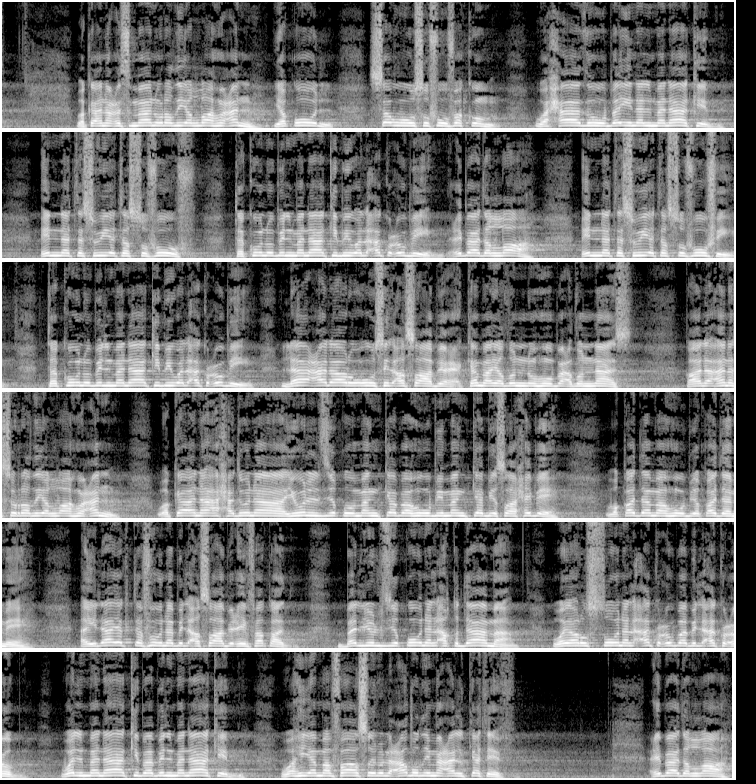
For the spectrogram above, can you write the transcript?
وكان عثمان رضي الله عنه يقول سووا صفوفكم وحاذوا بين المناكب إن تسوية الصفوف تكون بالمناكب والأكعب عباد الله إن تسوية الصفوف تكون بالمناكب والأكعب لا على رؤوس الأصابع كما يظنه بعض الناس. قال أنس رضي الله عنه وكان أحدنا يلزق منكبه بمنكب صاحبه وقدمه بقدمه أي لا يكتفون بالأصابع فقط بل يلزقون الأقدام ويرصون الأكعب بالأكعب والمناكب بالمناكب وهي مفاصل العضد مع الكتف. عباد الله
